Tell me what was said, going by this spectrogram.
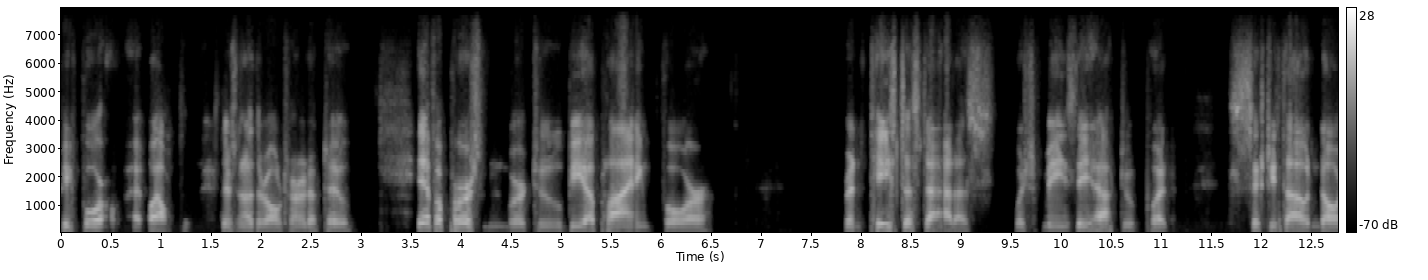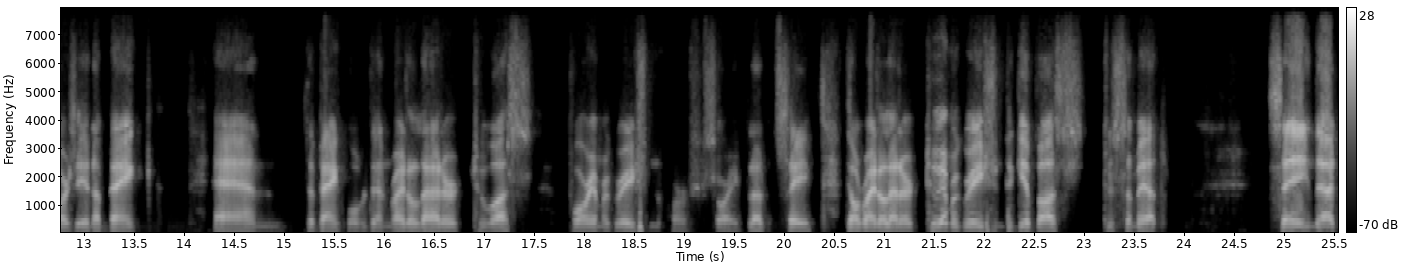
before, well, there's another alternative too. If a person were to be applying for rentista status, which means they have to put $60,000 in a bank and the bank will then write a letter to us for immigration, or sorry, let's say they'll write a letter to immigration to give us to submit saying that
